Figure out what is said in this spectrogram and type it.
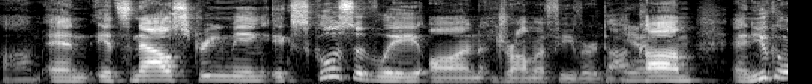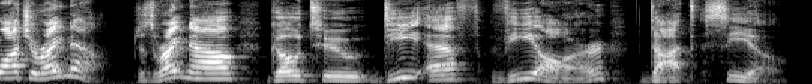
Um, and it's now streaming exclusively on dramafever.com. And you can watch it right now. Just right now, go to dfvr.co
